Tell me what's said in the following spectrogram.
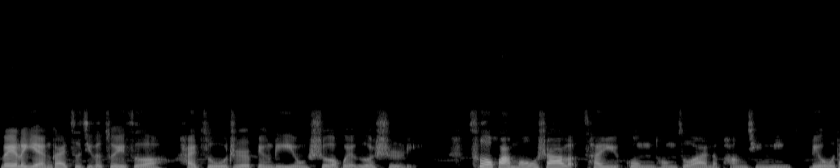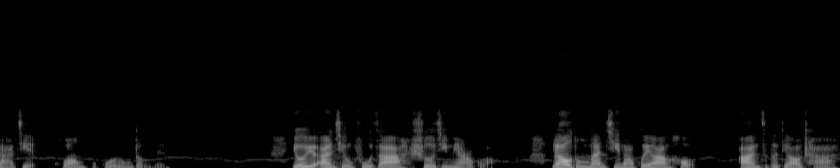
为了掩盖自己的罪责，还组织并利用社会恶势力。策划谋杀了参与共同作案的庞清明、刘大建、黄埔国荣等人。由于案情复杂，涉及面广，廖东南缉拿归案后，案子的调查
